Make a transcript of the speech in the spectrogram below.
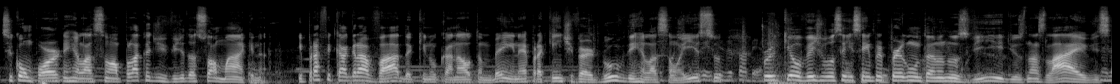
se comporta em relação à placa de vídeo da sua máquina. E para ficar gravado aqui no canal também, né, para quem tiver dúvida em relação a isso, porque eu vejo vocês sempre perguntando nos vídeos, nas lives,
